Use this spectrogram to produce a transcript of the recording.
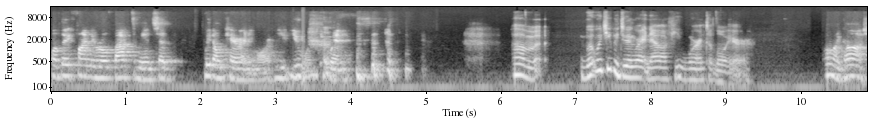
Well, they finally wrote back to me and said, "We don't care anymore. You you win." um, what would you be doing right now if you weren't a lawyer? Oh my gosh.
